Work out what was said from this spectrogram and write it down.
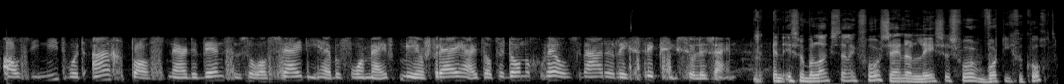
als die niet wordt aangepast naar de wensen zoals zij die hebben voor mij meer vrijheid... dat er dan nog wel zware restricties zullen zijn. En is er belangstelling voor? Zijn er lezers voor? Wordt die gekocht?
